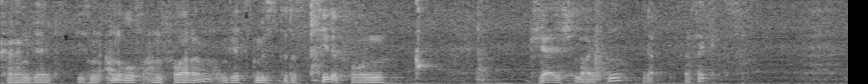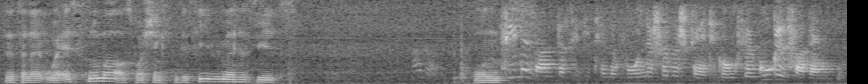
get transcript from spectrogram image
können wir jetzt diesen Anruf anfordern und jetzt müsste das Telefon gleich läuten. Ja, perfekt. Das ist jetzt eine US-Nummer aus Washington DC, wie man hier sieht. Und Vielen Dank, dass Sie die telefonische Bestätigung für Google verwenden.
